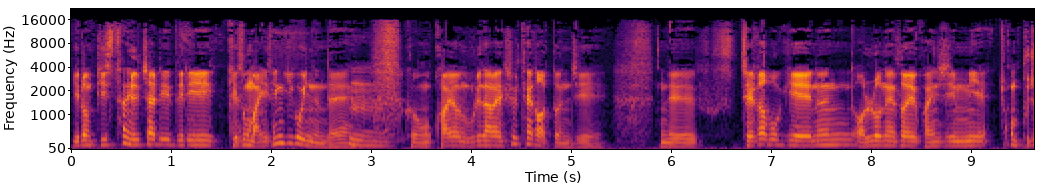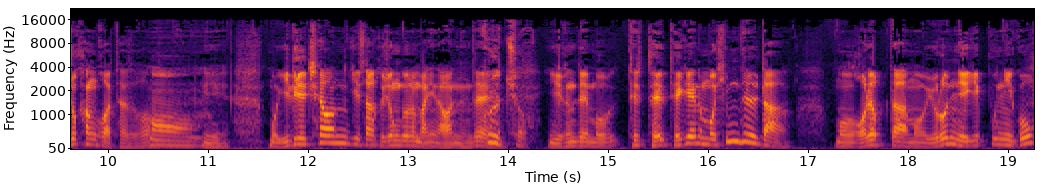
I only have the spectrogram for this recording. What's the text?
이런 비슷한 일자리들이 계속 많이 생기고 있는데 음. 그럼 과연 우리나라의 실태가 어떤지 근데 제가 보기에는 언론에서의 관심이 조금 부족한 것 같아서 어. 예. 뭐 일일 체험 기사 그 정도는 많이 나왔는데 그렇죠. 예 근데 뭐 대, 대, 대개는 뭐 힘들다 뭐 어렵다 뭐 요런 얘기뿐이고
